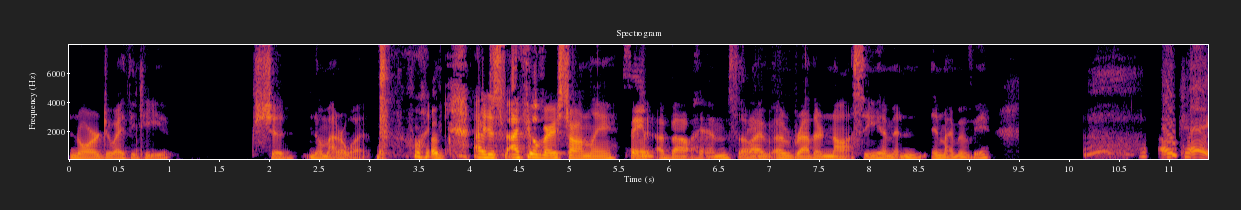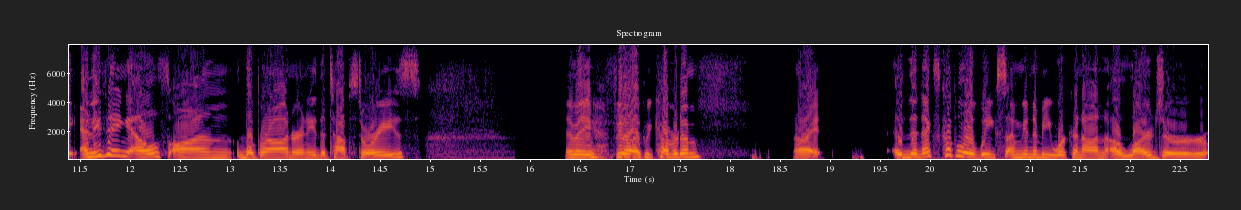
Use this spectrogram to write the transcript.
Nor do I think he should, no matter what. like, Okay. I just I feel very strongly Same. about him, so Same. I, I'd rather not see him in in my movie. Okay. Anything else on LeBron or any of the top stories? Anybody feel like we covered them? All right. In the next couple of weeks, I'm going to be working on a larger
